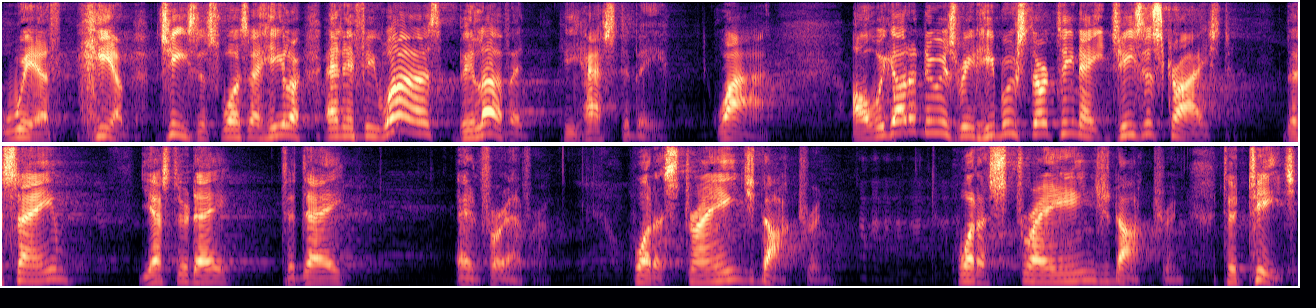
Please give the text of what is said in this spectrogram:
with him. Jesus was a healer, and if he was, beloved, he has to be. Why? All we got to do is read Hebrews 13 8. Jesus Christ, the same yesterday, today, and forever. What a strange doctrine. What a strange doctrine to teach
